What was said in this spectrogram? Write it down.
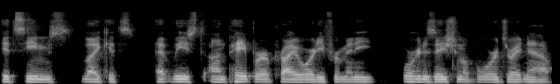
it seems like it's at least on paper a priority for many organizational boards right now.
